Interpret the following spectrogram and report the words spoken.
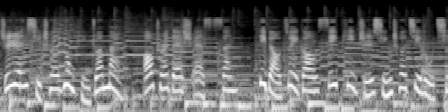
职人洗车用品专卖，Ultra Dash S 三，地表最高 CP 值行车记录器。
